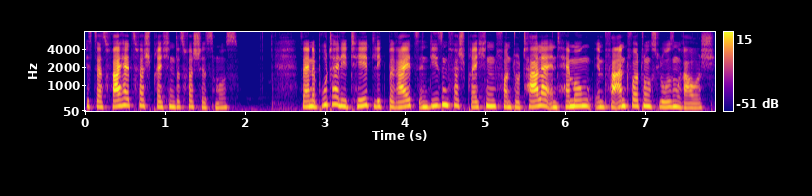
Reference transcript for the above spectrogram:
ist das Freiheitsversprechen des Faschismus. Seine Brutalität liegt bereits in diesem Versprechen von totaler Enthemmung im verantwortungslosen Rausch.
